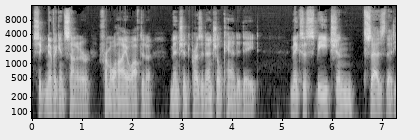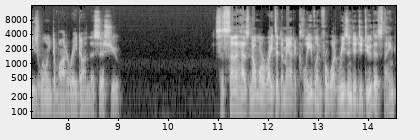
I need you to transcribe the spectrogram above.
significant senator from Ohio, often a mentioned presidential candidate, makes a speech and says that he's willing to moderate on this issue. So the Senate has no more right to demand of Cleveland for what reason did you do this thing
